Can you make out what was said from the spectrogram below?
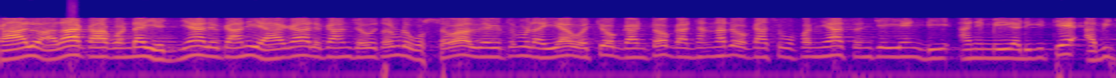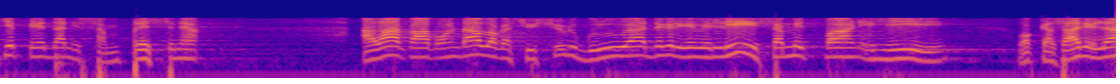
కాలు అలా కాకుండా యజ్ఞాలు కానీ యాగాలు కానీ చదువుతున్నప్పుడు ఉత్సవాలు జరుగుతున్నప్పుడు అయ్యా వచ్చి ఒక గంట గంటన్నర ఒక కాస్త ఉపన్యాసం చేయండి అని మీరు అడిగితే అవి చెప్పేదాన్ని సంప్రశ్న. అలా కాకుండా ఒక శిష్యుడు గురువుగారి దగ్గరికి వెళ్ళి సమిత్పాణి ఒక్కసారి ఇలా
